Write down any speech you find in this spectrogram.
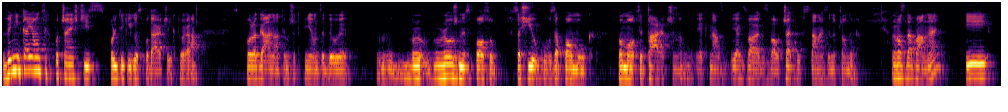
wynikających po części z polityki gospodarczej, która polegała na tym, że te pieniądze były w, w różny sposób zasiłków, zapomóg, pomocy, tarczy, no, jak, nazw, jak zwał, jak zwał, czeków w Stanach Zjednoczonych, rozdawane i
